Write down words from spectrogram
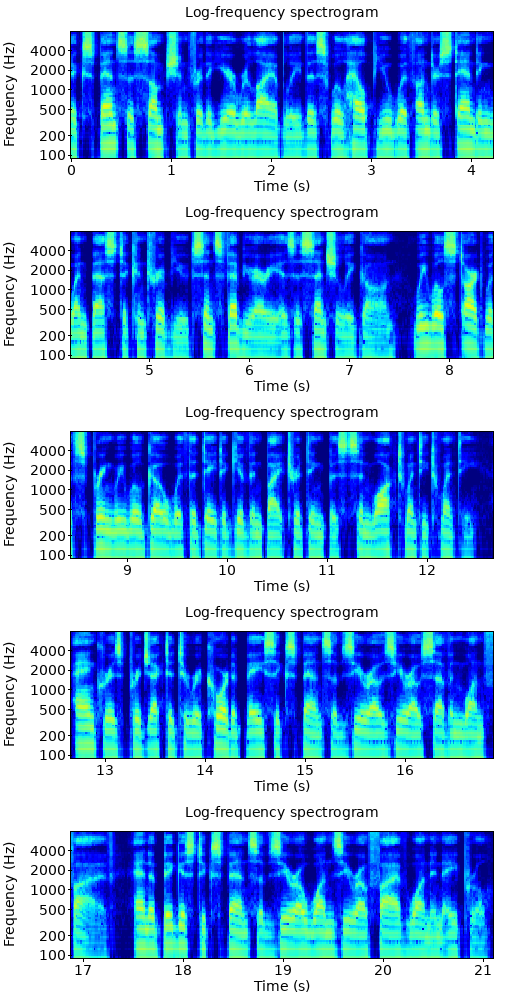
Expense assumption for the year reliably this will help you with understanding when best to contribute since February is essentially gone. We will start with spring we will go with the data given by Tradingposts in WOC 2020. Ankr is projected to record a base expense of 00715 and a biggest expense of 01051 in April.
